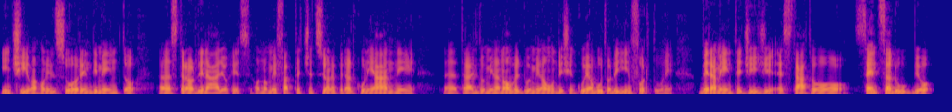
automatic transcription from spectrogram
in cima con il suo rendimento eh, straordinario che secondo me ha fatto eccezione per alcuni anni eh, tra il 2009 e il 2011 in cui ha avuto degli infortuni, veramente Gigi è stato senza dubbio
